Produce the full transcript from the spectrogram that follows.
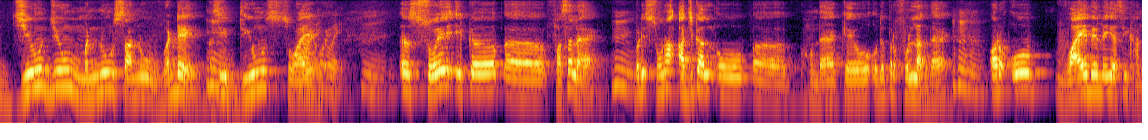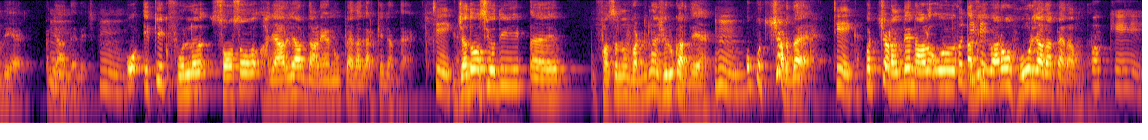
ਜਿਉਂ ਜਿਉਂ ਮੰਨੂ ਸਾਨੂੰ ਵੱਡੇ ਅਸੀਂ ਦਿਉ ਸੋਏ ਹੋਏ। ਸੋਏ ਇੱਕ ਫਸਲ ਹੈ। ਬੜੀ ਸੋਹਣਾ ਅੱਜ ਕੱਲ ਉਹ ਹੁੰਦਾ ਹੈ ਕਿ ਉਹ ਉਹਦੇ ਪਰ ਫੁੱਲ ਲੱਗਦਾ ਹੈ। ਔਰ ਉਹ ਵਾਏ ਦੇ ਲਈ ਅਸੀਂ ਖਾਂਦੇ ਆ ਪੰਜਾਬ ਦੇ ਵਿੱਚ। ਉਹ ਇੱਕ ਇੱਕ ਫੁੱਲ 100 100 ਹਜ਼ਾਰ ਹਜ਼ਾਰ ਦਾਣਿਆਂ ਨੂੰ ਪੈਦਾ ਕਰਕੇ ਜਾਂਦਾ ਹੈ। ਜਦੋਂ ਅਸੀਂ ਉਹਦੀ ਫਸਲ ਨੂੰ ਵੱਢਣਾ ਸ਼ੁਰੂ ਕਰਦੇ ਆ ਉਹ ਕੁਝ ਝੜਦਾ ਹੈ। ਠੀਕ। ਉਹ ਝੜਨ ਦੇ ਨਾਲ ਉਹ ਅਗਲੀ ਵਾਰ ਉਹ ਹੋਰ ਜ਼ਿਆਦਾ ਪੈਦਾ ਹੁੰਦਾ ਓਕੇ।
